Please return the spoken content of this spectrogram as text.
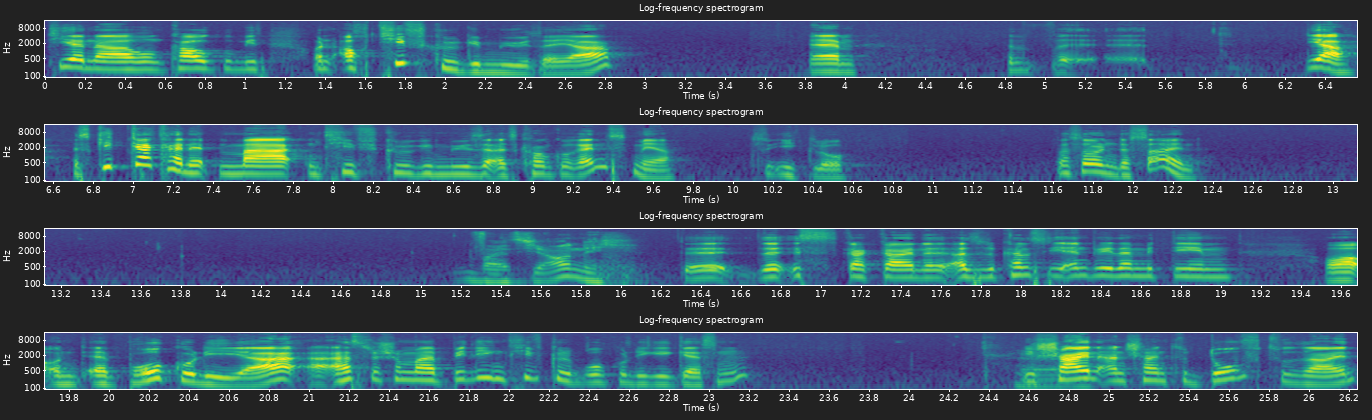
Tiernahrung, Kaugummis und auch Tiefkühlgemüse, ja. Ähm, äh, ja, es gibt gar keine Marken Tiefkühlgemüse als Konkurrenz mehr zu Iglo. Was soll denn das sein? weiß ich auch nicht. Äh, da ist gar keine, also du kannst die entweder mit dem, oh, und äh, Brokkoli, ja. Hast du schon mal billigen Tiefkühlbrokkoli gegessen? Die Äh. scheinen anscheinend zu doof zu sein,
